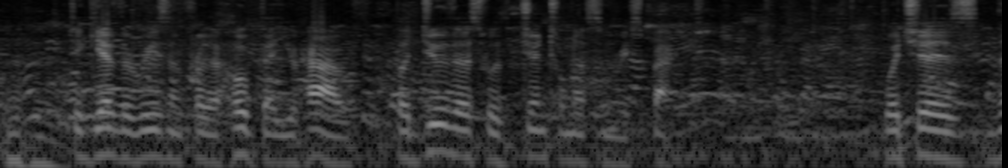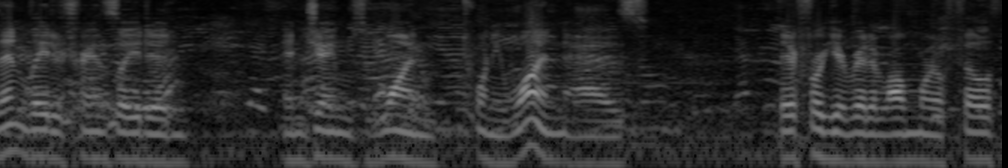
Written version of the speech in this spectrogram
mm-hmm. to give the reason for the hope that you have, but do this with gentleness and respect which is then later translated in James 1:21 as therefore get rid of all moral filth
